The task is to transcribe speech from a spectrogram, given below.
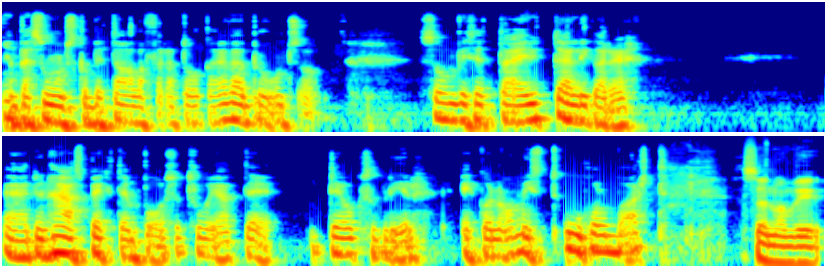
en person ska betala för att åka över bron så, så om vi sätter ytterligare eh, den här aspekten på så tror jag att det, det också blir ekonomiskt ohållbart. Sen om vi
